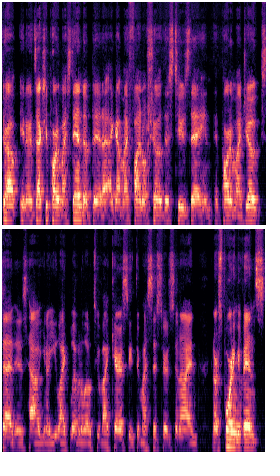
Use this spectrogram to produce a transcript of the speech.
throughout, you know, it's actually part of my stand-up bit. I, I got my final show this Tuesday, and, and, part of my joke set is how you know you like living a little too vicariously through my sisters and I, and in our sporting events.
